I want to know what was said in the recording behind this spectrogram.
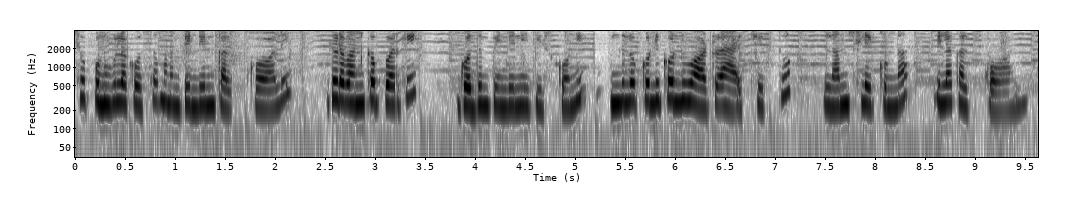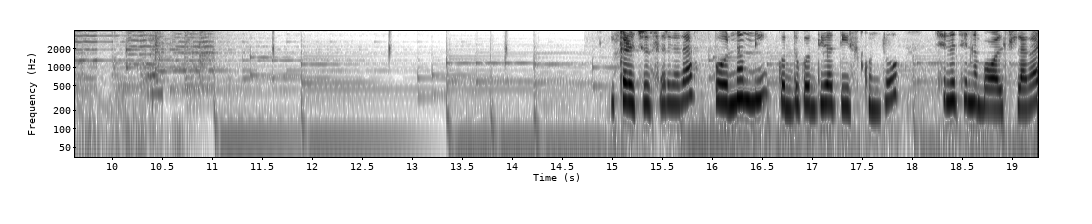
సో పునుగుల కోసం మనం పిండిని కలుపుకోవాలి. ఇక్కడ వన్ కప్ వరకు గోధుమ పిండిని తీసుకొని ఇందులో కొన్ని కొన్ని వాటర్ యాడ్ చేస్తూ లమ్స్ లేకుండా ఇలా కలుపుకోవాలి. ఇక్కడ చూసారు కదా పూర్ణంని కొద్ది కొద్దిగా తీసుకుంటూ చిన్న చిన్న బాల్స్ లాగా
